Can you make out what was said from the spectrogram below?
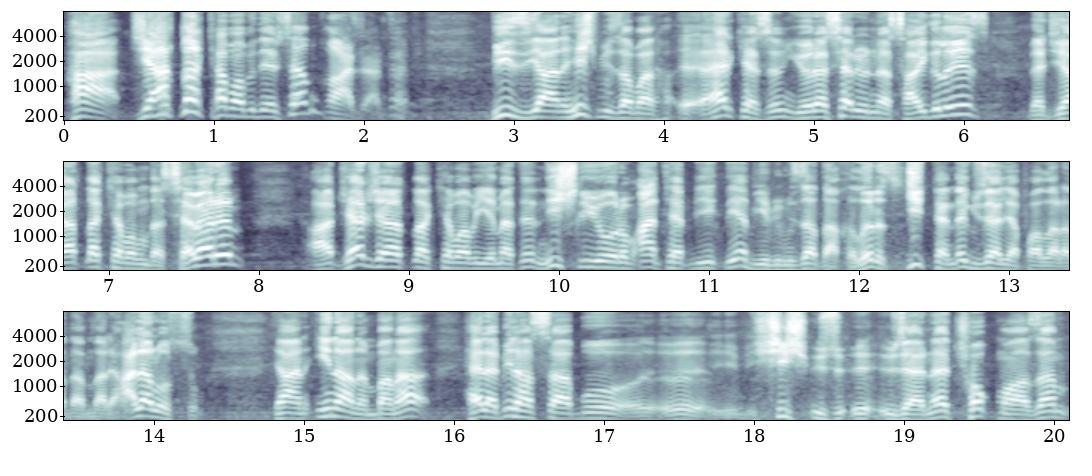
Ha cihatlar kebabı dersen Gaziantep. Biz yani hiçbir zaman e, herkesin yöresel ürüne saygılıyız ve cihatlar kebabını da severim. Her cihatlar kebabı yemekleri nişliyorum Antepliyik diye birbirimize takılırız. Cidden de güzel yaparlar adamları. Helal olsun. Yani inanın bana hele bilhassa bu e, şiş e, üzerine çok muazzam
